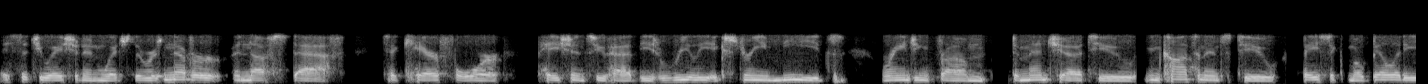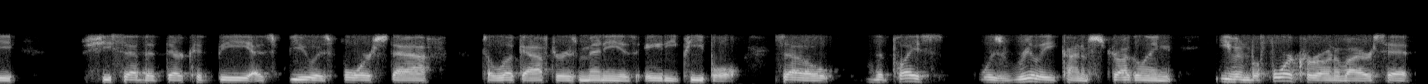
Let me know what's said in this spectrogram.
a situation in which there was never enough staff to care for patients who had these really extreme needs, ranging from dementia to incontinence to basic mobility. She said that there could be as few as four staff to look after as many as 80 people. So the place was really kind of struggling even before coronavirus hit.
